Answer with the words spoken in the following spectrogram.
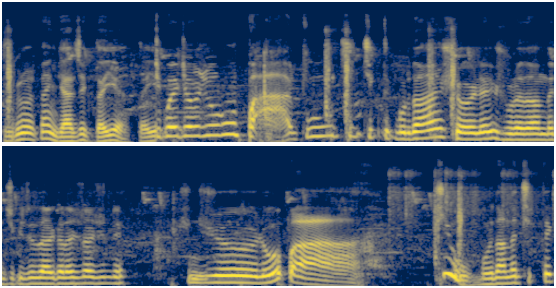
Kızgın öğretmen gelecek dayı. Dayı. Çıkmaya çalışıyorum. Hoppa. Çıktık buradan. Şöyle şuradan da çıkacağız arkadaşlar şimdi. Şimdi şöyle hoppa. Çiu. Buradan da çıktık.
